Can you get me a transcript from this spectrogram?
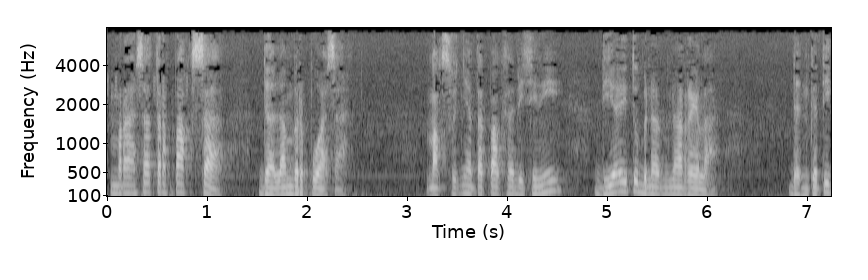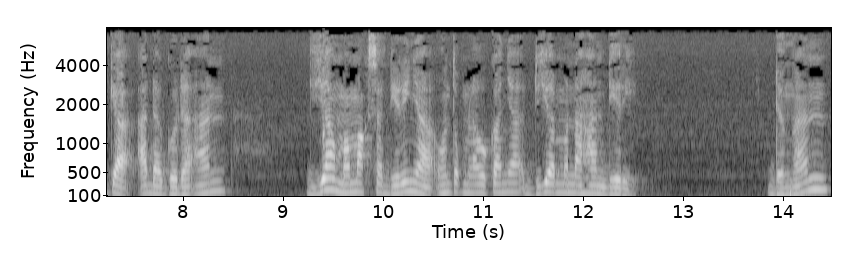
merasa terpaksa dalam berpuasa. Maksudnya terpaksa di sini dia itu benar-benar rela. Dan ketika ada godaan yang memaksa dirinya untuk melakukannya, dia menahan diri. Dengan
